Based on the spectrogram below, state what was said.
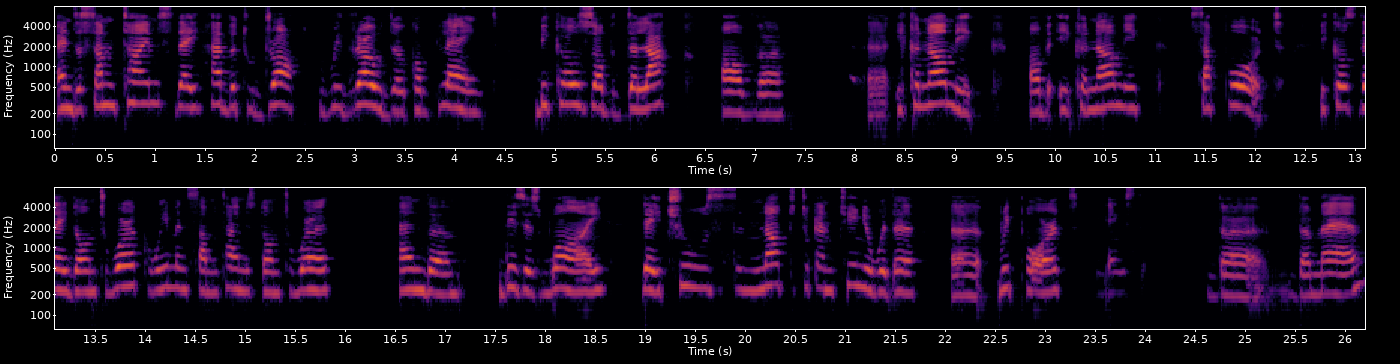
and sometimes they have to drop, withdraw the complaint because of the lack of uh, uh, economic of economic support because they don't work. Women sometimes don't work, and um, this is why they choose not to continue with the uh, report against the the man,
